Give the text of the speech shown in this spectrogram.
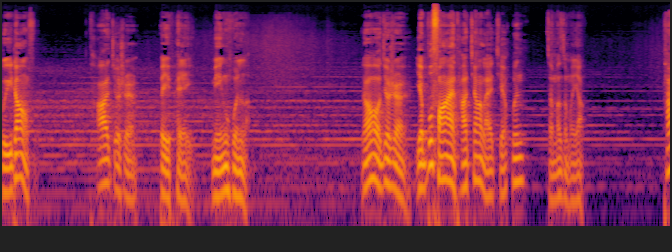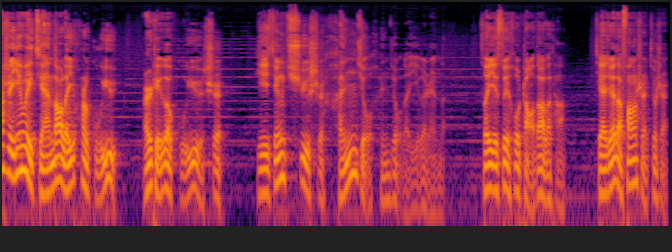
鬼丈夫，他就是被配冥婚了，然后就是也不妨碍他将来结婚怎么怎么样。他是因为捡到了一块古玉，而这个古玉是已经去世很久很久的一个人的，所以最后找到了他。解决的方式就是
